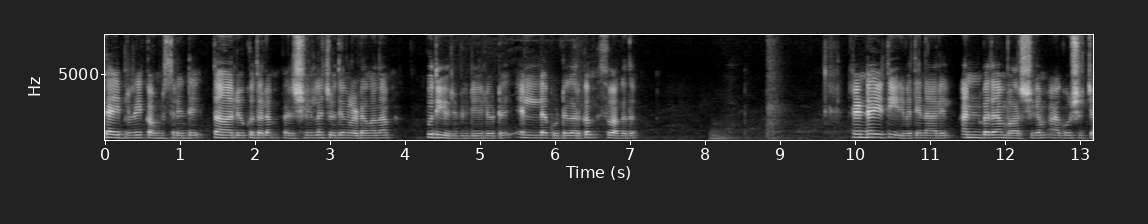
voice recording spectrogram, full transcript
ലൈബ്രറി കൗൺസിലിന്റെ താലൂക്ക് തലം പരിശീലന ചോദ്യങ്ങളടങ്ങുന്ന പുതിയൊരു വീഡിയോയിലോട്ട് എല്ലാ കൂട്ടുകാർക്കും സ്വാഗതം. രണ്ടായിരത്തി ഇരുപത്തിനാലിൽ അൻപതാം വാർഷികം ആഘോഷിച്ച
